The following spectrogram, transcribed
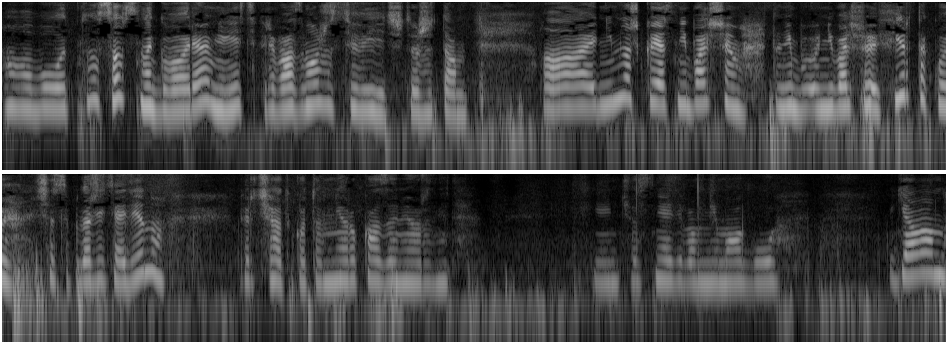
А вот, ну, собственно говоря, у меня есть теперь возможность увидеть, что же там. А, немножко я с небольшим, это небольшой эфир такой. Сейчас я, подождите, одену перчатку, а то мне рука замерзнет. Я ничего снять вам не могу. Я вам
